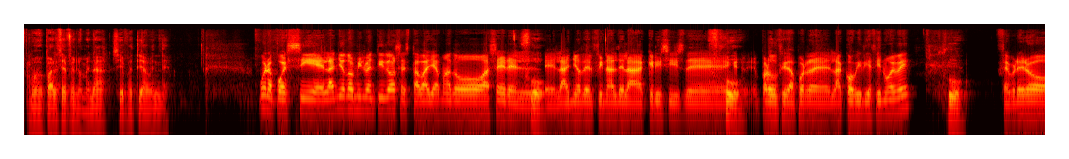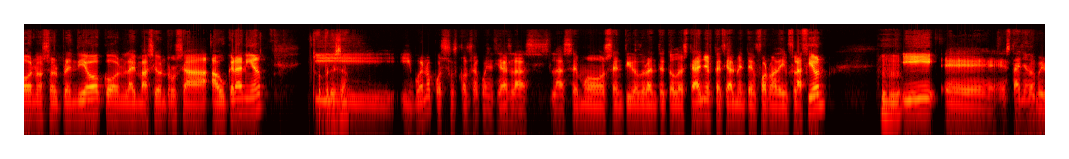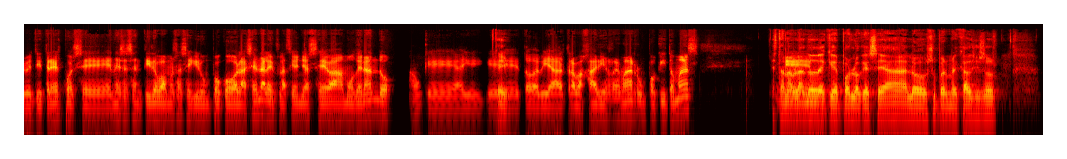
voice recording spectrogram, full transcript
Bueno, me parece fenomenal, sí, efectivamente. Bueno, pues si el año 2022 estaba llamado a ser el, el año del final de la crisis de, producida por eh, la COVID-19, febrero nos sorprendió con la invasión rusa a Ucrania. Y, y, bueno, pues sus consecuencias las, las hemos sentido durante todo este año, especialmente en forma de inflación. Y eh, este año 2023, pues eh, en ese sentido vamos a seguir un poco la senda. La inflación ya se va moderando, aunque hay que sí. todavía trabajar y remar un poquito más. Están hablando eh, de que por lo que sea los supermercados y esos,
